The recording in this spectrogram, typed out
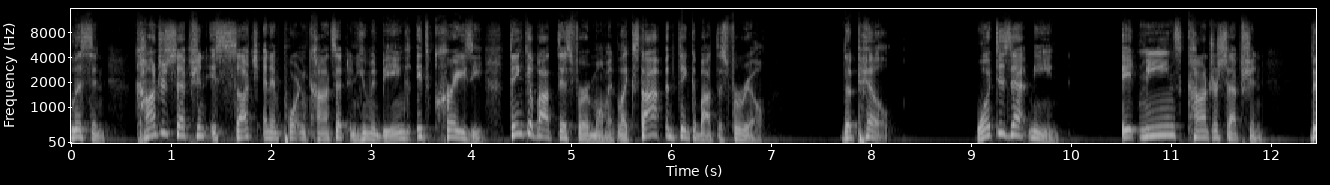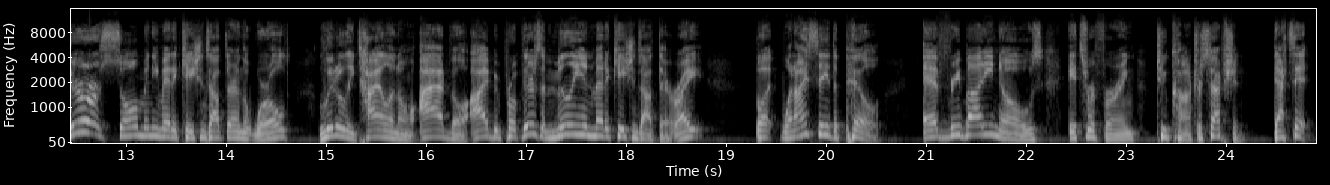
Listen, contraception is such an important concept in human beings. It's crazy. Think about this for a moment. Like, stop and think about this for real. The pill. What does that mean? It means contraception. There are so many medications out there in the world, literally Tylenol, Advil, ibuprofen. There's a million medications out there, right? But when I say the pill, everybody knows it's referring to contraception. That's it.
